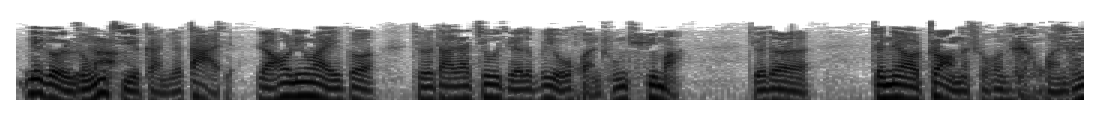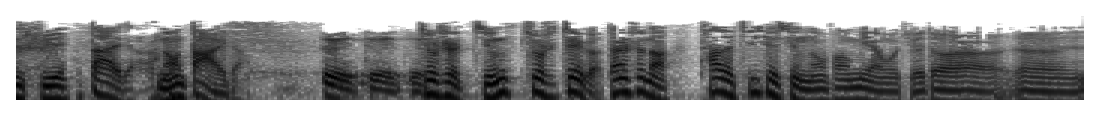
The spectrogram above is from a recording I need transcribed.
那个容积感觉大一些。然后另外一个就是大家纠结的不是有个缓冲区嘛？觉得真的要撞的时候，那个缓冲 区大一点啊能大一点，对对对，就是仅就是这个。但是呢，它的机械性能方面，我觉得呃，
